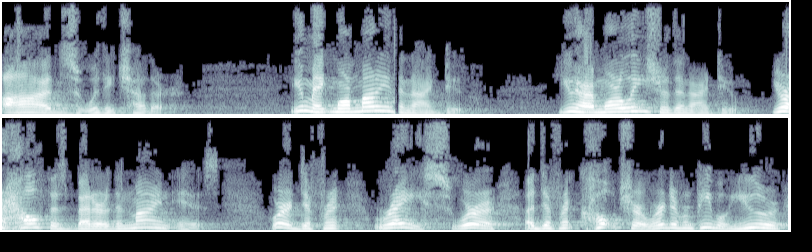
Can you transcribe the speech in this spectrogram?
odds with each other. You make more money than I do. You have more leisure than I do. Your health is better than mine is. We're a different race. We're a different culture. We're different people. You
